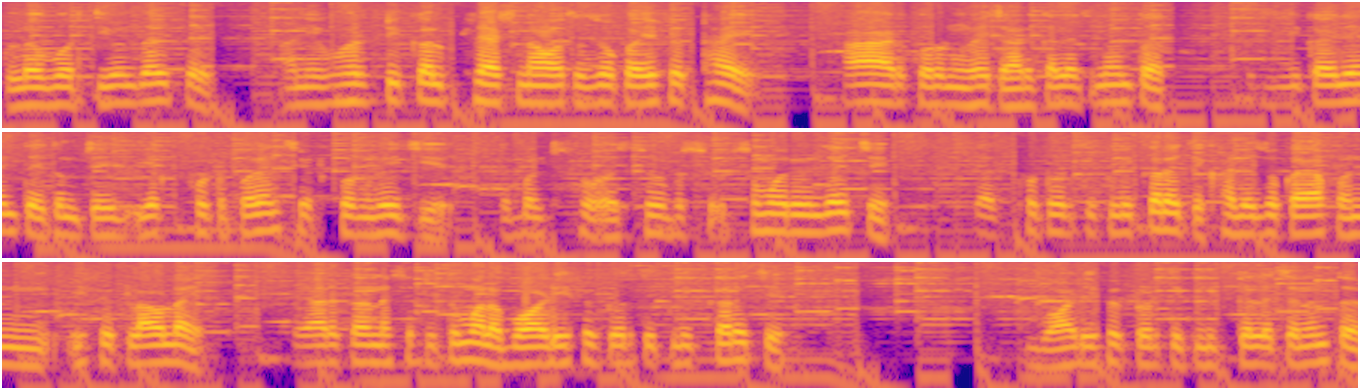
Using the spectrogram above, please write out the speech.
क्लबवरती येऊन जायचं आहे आणि व्हर्टिकल फ्लॅश नावाचा जो काही इफेक्ट आहे हा ॲड करून घ्यायचा. ॲड केल्याच्यानंतर जी काही लेंथ आहे तुमच्या एक फोटोपर्यंत सेट करून घ्यायची आहे. समोर येऊन जायचे. त्याच फोटोवरती क्लिक करायचे. खाली जो काय आपण इफेक्ट लावला आहे ते ॲड करण्यासाठी तुम्हाला बॉडी इफेक्टवरती क्लिक करायचे. बॉडी इफेक्टवरती क्लिक केल्याच्यानंतर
